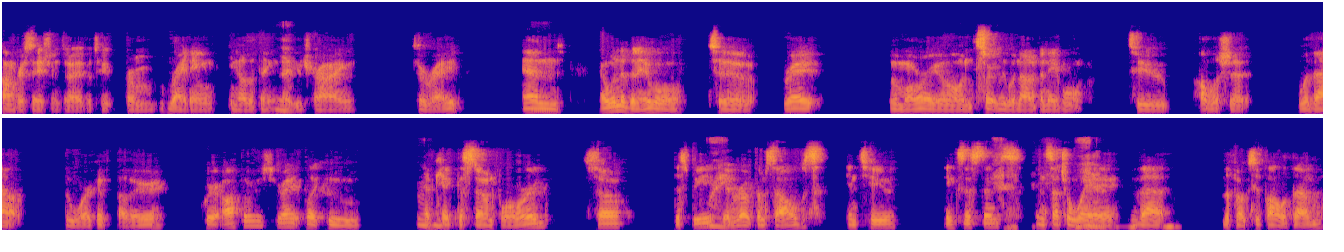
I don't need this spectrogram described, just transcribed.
conversations, right? Between from writing, you know, the thing yeah. that you're trying to write. And I wouldn't have been able to write Memorial and certainly would not have been able to publish it without the work of other queer authors, right? Like who mm-hmm. have kicked the stone forward, so to speak, right. and wrote themselves into existence in such a way yeah. that the folks who followed them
